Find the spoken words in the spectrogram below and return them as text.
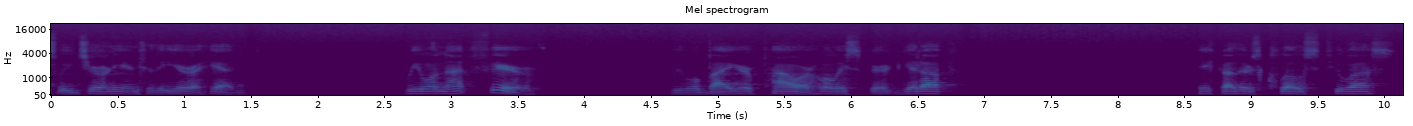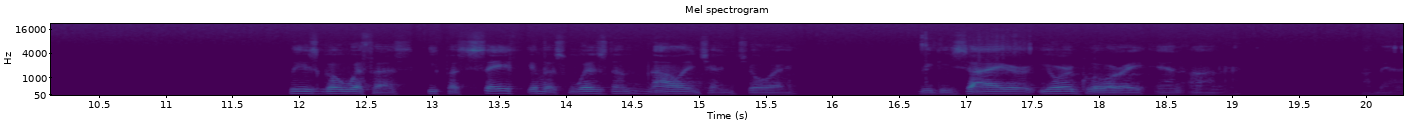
as we journey into the year ahead. We will not fear. We will, by your power, Holy Spirit, get up, take others close to us. Please go with us. Keep us safe. Give us wisdom, knowledge, and joy. We desire your glory and honor. Amen.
